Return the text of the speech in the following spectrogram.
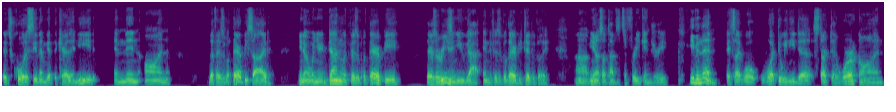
it's cool to see them get the care they need. And then on the physical therapy side, you know, when you're done with physical therapy, there's a reason you got into physical therapy typically. Um, you know, sometimes it's a freak injury. Even then, it's like, well, what do we need to start to work on,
